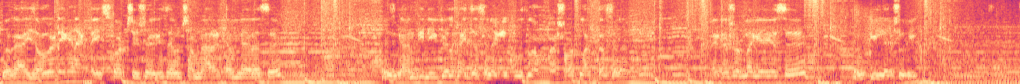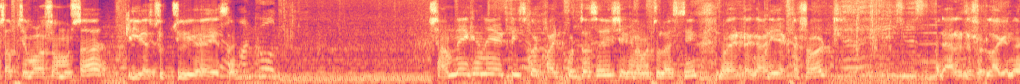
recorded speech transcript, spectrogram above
তো গাইজ অলরেডি এখানে একটা স্কোয়াড শেষ হয়ে গেছে, এবং সামনে আরেকটা প্লেয়ার আছে। গান কি রিকুয়েল খাইতেছে নাকি? বুঝলাম না শর্ট লাগতেছে না। একটা শর্ট লাগিয়ে গেছে, এবং কিলটা চুরি। সবচেয়ে বড় সমস্যা ক্লিয়ার চুপ চুরি হয়ে গেছে। সামনে এখানে একটা স্কোয়াড ফাইট করতেছে সেখানে আমরা চলে আসছি। একটা গাড়ি একটা শট আর একটা শট লাগে না।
